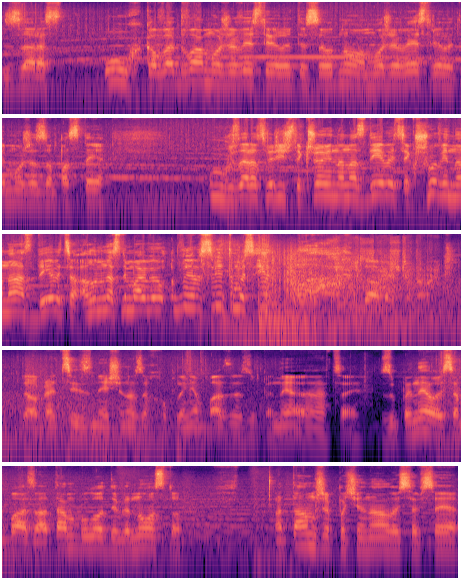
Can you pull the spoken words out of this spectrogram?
зараз. Ух, КВ-2 може вистрілити все одно, може вистрілити, може запасти. Ух, зараз вирішити, якщо він на нас дивиться, якщо він на нас дивиться, але в нас немає ви світимось і. Добре. Добре, ці знищено захоплення бази зупини... це, зупинилася база, а там було 90, а там вже починалося все.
